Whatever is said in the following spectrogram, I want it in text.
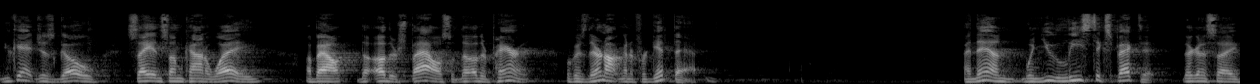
you can't just go say in some kind of way about the other spouse or the other parent because they're not going to forget that. And then when you least expect it, they're going to say,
